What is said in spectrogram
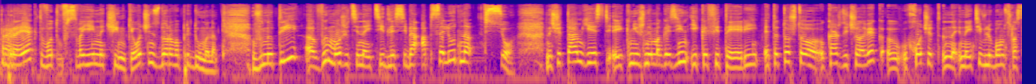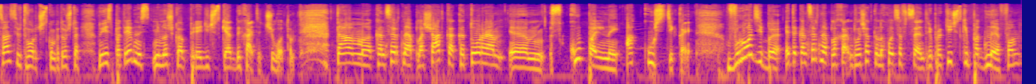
проект. вот в своей начинке. Очень здорово придумано. Внутри э, вы можете найти для себя абсолютно все. Значит, там есть и книжный магазин, и кафетерий. Это то, что каждый человек э, хочет на- найти в любом пространстве творческом, потому что ну, есть потребность немножко периодически отдыхать от чего-то. Там э, концертная площадка, которая эм, с купольной акустикой. Вроде бы эта концертная площадка находится в центре, практически под нефом,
